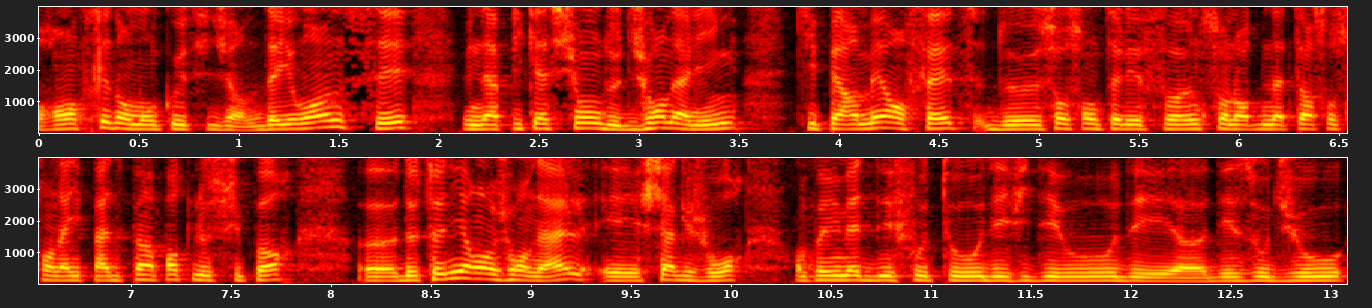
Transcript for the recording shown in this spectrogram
rentré dans mon quotidien. Day One, c'est une application de journaling qui permet en fait de sur son téléphone, son ordinateur, sur son iPad, peu importe le support, euh, de tenir un journal et chaque jour, on peut y mettre des photos, des vidéos, des, euh, des audios.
